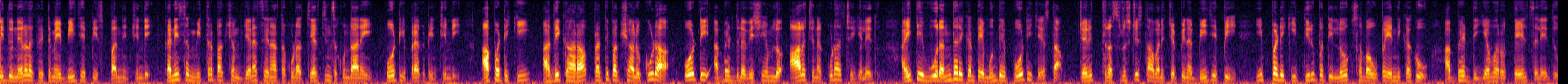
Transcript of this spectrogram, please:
ఐదు నెలల క్రితమే బీజేపీ స్పందించింది. కనీసం మిత్రపక్షం జనసేనతో కూడా చర్చించకుండానే పోటీ ప్రకటించింది. అప్పటికి అధికార ప్రతిపక్షాలు కూడా పోటీ అభ్యర్థుల విషయంలో ఆలోచన కూడా చేయలేదు. అయితే ఊరందరికంటే ముందే పోటీ చేస్తాం చరిత్ర సృష్టిస్తామని చెప్పిన బీజేపీ ఇప్పటికీ తిరుపతి లోక్సభ ఉప ఎన్నికకు అభ్యర్థి ఎవరో తేల్చలేదు.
